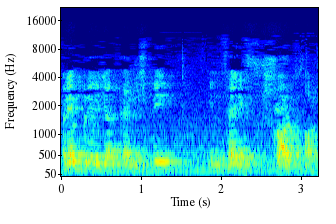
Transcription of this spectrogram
Prem Prayojan can speak in very short form.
